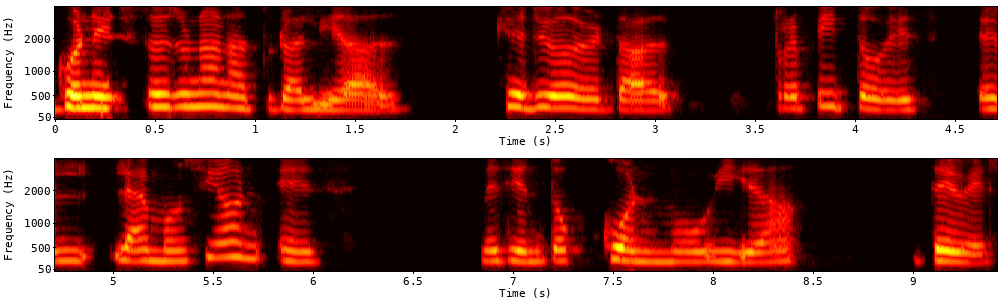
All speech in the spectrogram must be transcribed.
Con esto es una naturalidad que yo de verdad, repito, es el, la emoción, es, me siento conmovida de ver,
